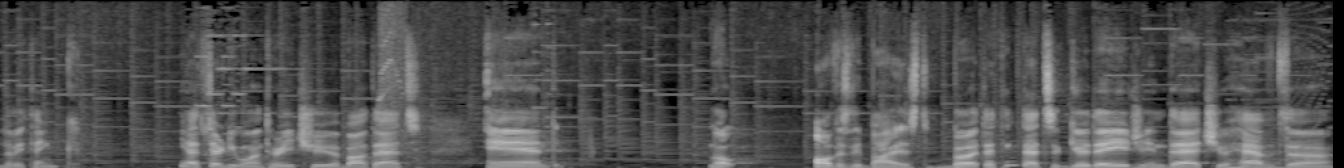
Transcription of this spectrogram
Let me think. Yeah, 31, 32, about that. And, well, obviously biased, but I think that's a good age in that you have the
